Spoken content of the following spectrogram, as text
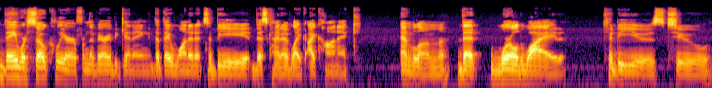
they were so clear from the very beginning that they wanted it to be this kind of like iconic emblem that worldwide could be used to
